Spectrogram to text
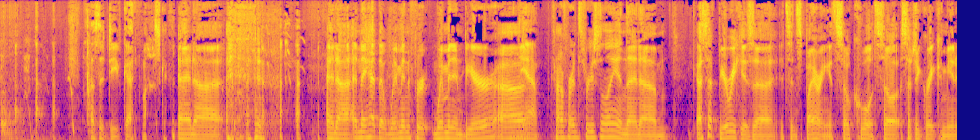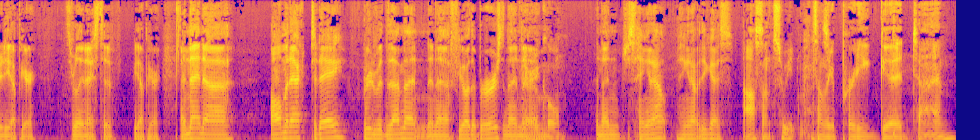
That's a deep cut, Moscow. and uh, and uh, and they had the women for women in beer uh, Yeah. conference recently, and then um, SF Beer Week is uh, it's inspiring. It's so cool. It's so such a great community up here. It's really nice to be up here. And then uh, Almanac today brewed with them and and a few other brewers, and then Very um, cool. And then just hanging out, hanging out with you guys. Awesome. Sweet. Sounds like a pretty good time.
